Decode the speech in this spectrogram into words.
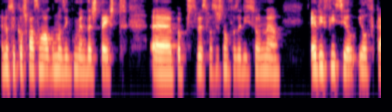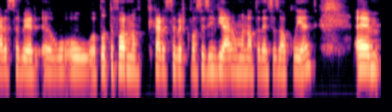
a não ser que eles façam algumas encomendas teste uh, para perceber se vocês estão a fazer isso ou não, é difícil ele ficar a saber, uh, ou, ou, a plataforma ficar a saber que vocês enviaram uma nota dessas ao cliente. Um,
